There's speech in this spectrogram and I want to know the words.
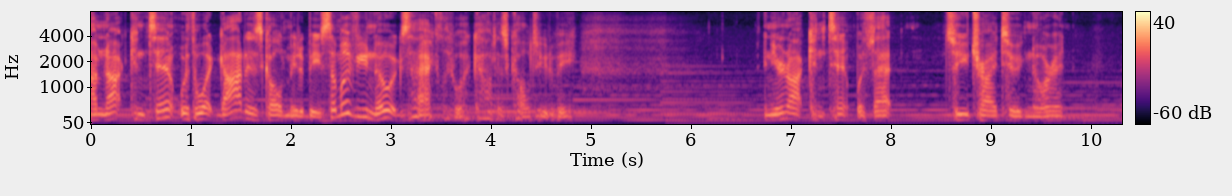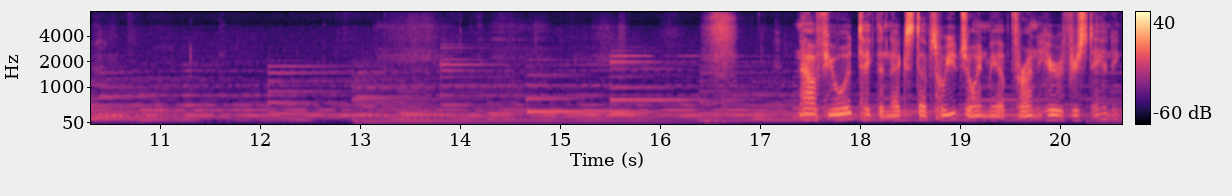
I'm not content with what God has called me to be. Some of you know exactly what God has called you to be. And you're not content with that, so you try to ignore it. Now, if you would take the next steps, will you join me up front here if you're standing?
